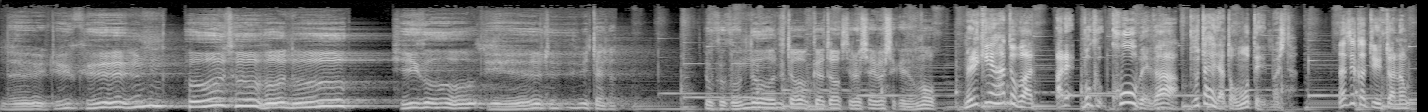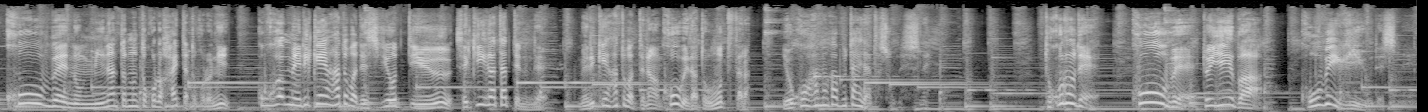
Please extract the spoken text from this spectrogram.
メリケン言葉の日が見えるみたいな。よくこんな歌を方してらっしゃいましたけども。メリケンハートがあれ僕神戸が舞台だと思っていました。なぜかというとあの神戸の港のところ入ったところにここがメリケンハトバですよっていう石碑が立ってるんでメリケンハトバってのは神戸だと思ってたら横浜が舞台だったそうですね。ところで神戸といえば神戸牛ですね。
